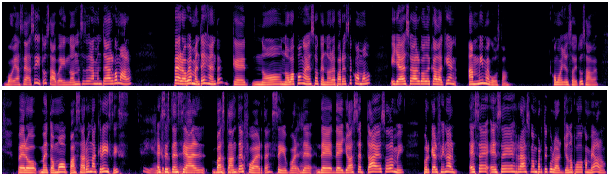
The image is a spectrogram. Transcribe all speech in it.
voy a ser así, tú sabes, y no necesariamente es algo malo, pero obviamente hay gente que no, no va con eso, que no le parece cómodo, y ya eso es algo de cada quien. A mí me gusta, como yo soy, tú sabes, pero me tomó pasar una crisis Sí, existencial bastante fuerte, sí, por- de, de, de yo aceptar eso de mí, porque al final ese, ese rasgo en particular yo no puedo cambiarlo.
